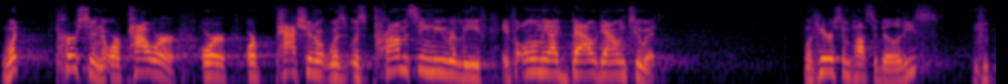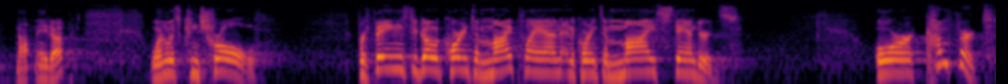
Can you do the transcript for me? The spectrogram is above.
What person or power or, or passion was, was promising me relief if only I'd bow down to it? Well, here are some possibilities, not made up. One was control for things to go according to my plan and according to my standards. Or comfort.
